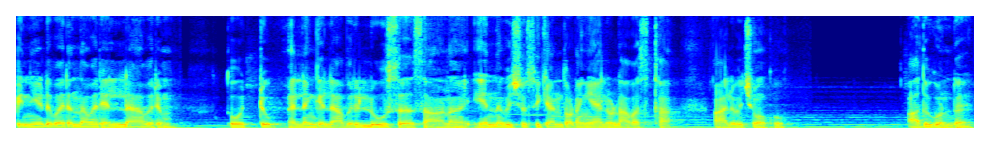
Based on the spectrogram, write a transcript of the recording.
പിന്നീട് വരുന്നവരെല്ലാവരും തോറ്റു അല്ലെങ്കിൽ അവർ ലൂസേഴ്സ് ആണ് എന്ന് വിശ്വസിക്കാൻ തുടങ്ങിയാലുള്ള അവസ്ഥ ആലോചിച്ച് നോക്കൂ. അതുകൊണ്ട്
